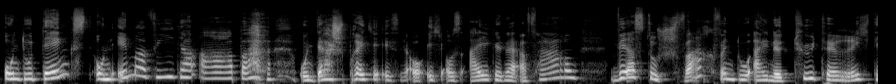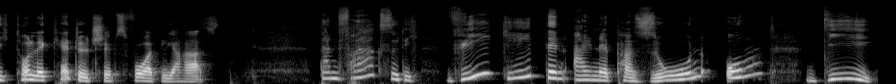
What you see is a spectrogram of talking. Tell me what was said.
Und du denkst und immer wieder aber, und da spreche ich aus eigener Erfahrung, wirst du schwach, wenn du eine Tüte richtig tolle Kettlechips vor dir hast. Dann fragst du dich, wie geht denn eine Person um, die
